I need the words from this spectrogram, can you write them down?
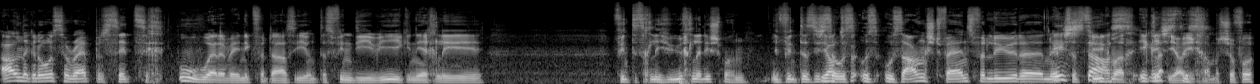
allen grossen Rappers setzt sich uh, wenig für das ein. Und das finde ich wie irgendwie ein bisschen finde das ein bisschen heuchlerisch, Mann. Ich finde, das ist ja, so aus, aus, aus, Angst, Fans verlieren, nicht so Zeug machen. Ich, ja, ich kann mir schon vor.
